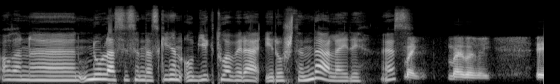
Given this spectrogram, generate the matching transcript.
Hordan, uh, nula zezen dazkinan, obiektua bera erosten da, ala ere, ez? Bai, bai, bai, bai. E,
